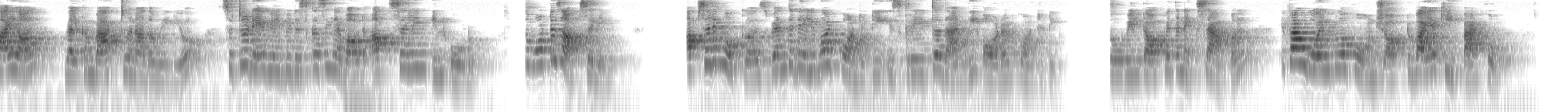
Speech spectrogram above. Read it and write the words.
Hi all, welcome back to another video. So today we'll be discussing about upselling in Odoo. So what is upselling? Upselling occurs when the delivered quantity is greater than the ordered quantity. So we'll talk with an example. If I'm going to a phone shop to buy a keypad phone.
